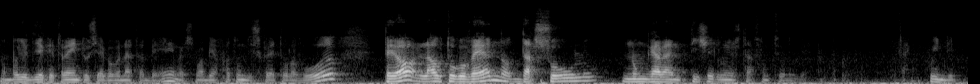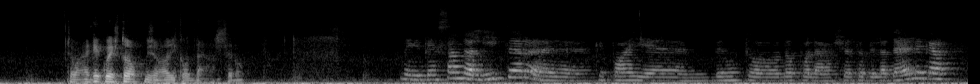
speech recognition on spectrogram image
Non voglio dire che Trento sia governata bene, ma insomma abbiamo fatto un discreto lavoro, però l'autogoverno da solo non garantisce che l'università funzioni bene. Quindi Insomma, anche questo bisogna ricordarselo. Beh, pensando all'iter, eh, che poi è venuto dopo la scelta della delega,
